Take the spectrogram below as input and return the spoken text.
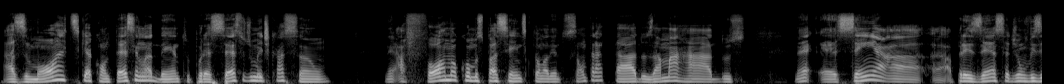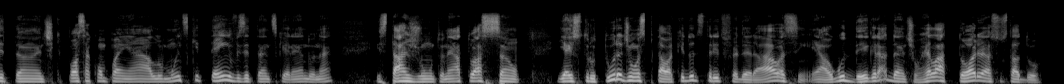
as mortes que acontecem lá dentro por excesso de medicação, né? a forma como os pacientes que estão lá dentro são tratados, amarrados, né? É, sem a, a, presença de um visitante que possa acompanhá-lo, muitos que têm visitantes querendo né, estar junto, né? a atuação e a estrutura de um hospital aqui do Distrito Federal assim, é algo degradante. O relatório é assustador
